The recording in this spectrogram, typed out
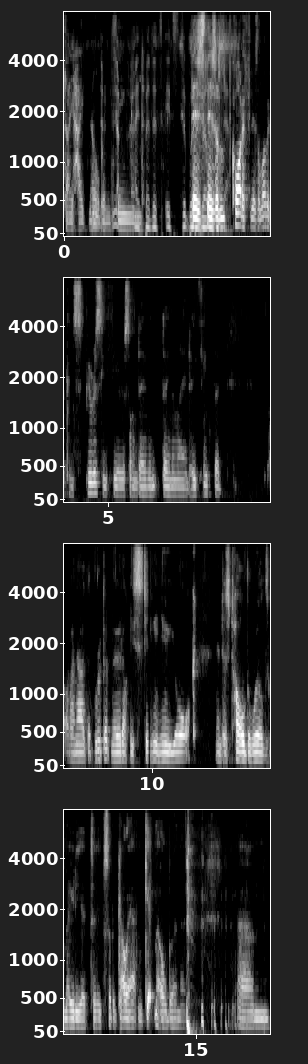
they hate Melbourne no, thing. No, hate, but it's it's there's there's a quite a there's a lot of conspiracy theorists on Demon Demonland who think that I don't know, that Rupert Murdoch is sitting in New York and has told the world's media to sort of go out and get Melbourne and um,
